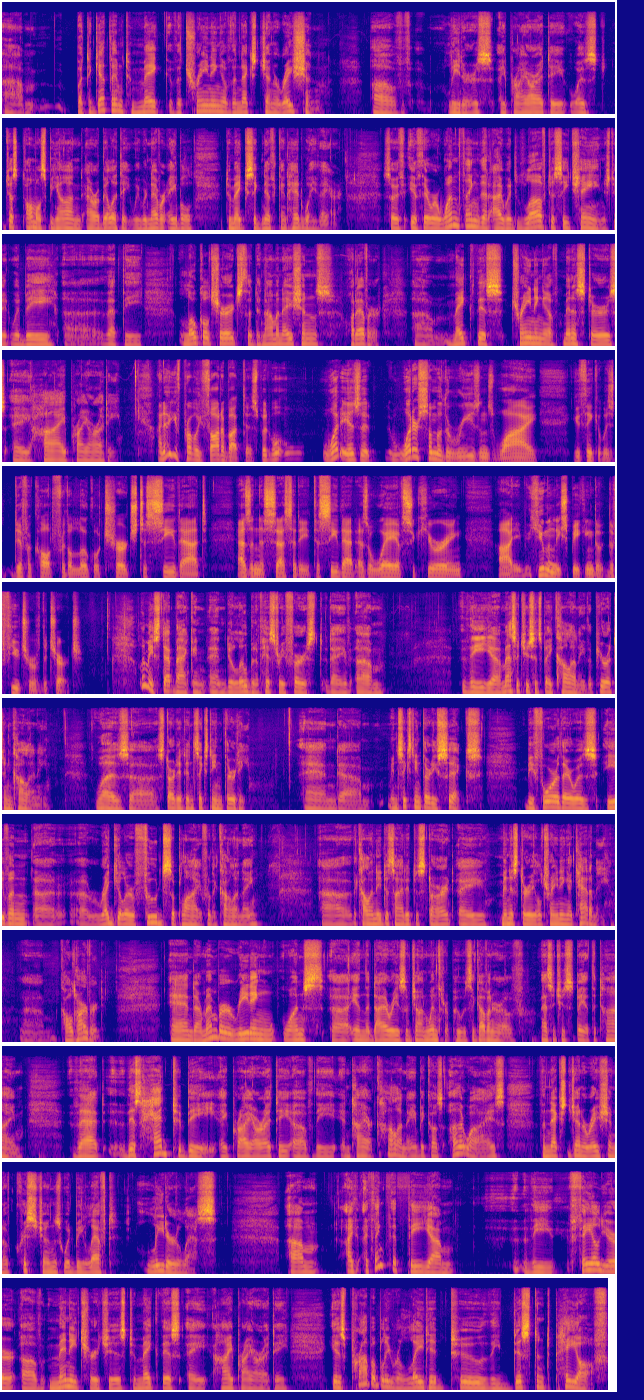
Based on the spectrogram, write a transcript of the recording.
Um, but to get them to make the training of the next generation of leaders a priority was just almost beyond our ability. We were never able to make significant headway there. So, if, if there were one thing that I would love to see changed, it would be uh, that the local church, the denominations, whatever, um, make this training of ministers a high priority. I know you've probably thought about this, but what is it? What are some of the reasons why you think it was difficult for the local church to see that as a necessity, to see that as a way of securing, uh, humanly speaking, the, the future of the church? Let me step back and, and do a little bit of history first, Dave. Um, the uh, Massachusetts Bay Colony, the Puritan colony, was uh, started in 1630. And um, in 1636, before there was even uh, a regular food supply for the colony, uh, the colony decided to start a ministerial training academy um, called Harvard. And I remember reading once uh, in the diaries of John Winthrop, who was the governor of Massachusetts Bay at the time, that this had to be a priority of the entire colony because otherwise the next generation of Christians would be left leaderless. Um, I, I, think that the um, the failure of many churches to make this a high priority is probably related to the distant payoff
